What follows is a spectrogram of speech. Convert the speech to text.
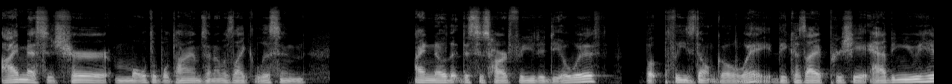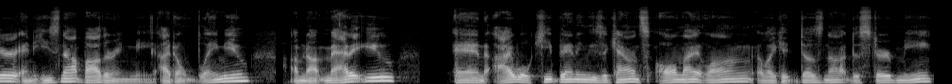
i messaged her multiple times and i was like listen i know that this is hard for you to deal with but please don't go away because i appreciate having you here and he's not bothering me. I don't blame you. I'm not mad at you. And i will keep banning these accounts all night long. Like it does not disturb me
